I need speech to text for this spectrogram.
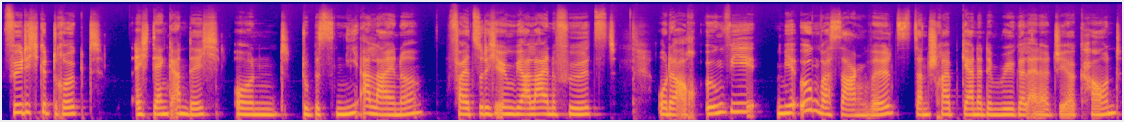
Fühl dich gedrückt, ich denke an dich und du bist nie alleine. Falls du dich irgendwie alleine fühlst oder auch irgendwie mir irgendwas sagen willst, dann schreib gerne dem Regal Energy Account.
